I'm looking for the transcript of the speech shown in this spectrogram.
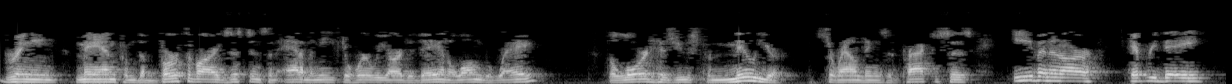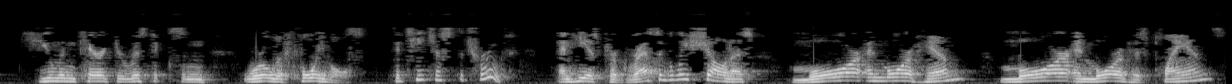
bringing man from the birth of our existence in Adam and Eve to where we are today, and along the way, the Lord has used familiar surroundings and practices, even in our everyday human characteristics and world of foibles, to teach us the truth. And He has progressively shown us more and more of Him, more and more of His plans,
